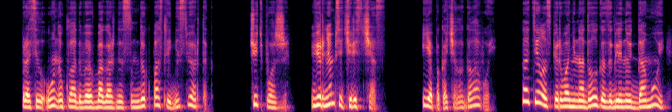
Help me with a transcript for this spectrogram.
— просил он, укладывая в багажный сундук последний сверток. «Чуть позже. Вернемся через час». Я покачала головой. Хотела сперва ненадолго заглянуть домой,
